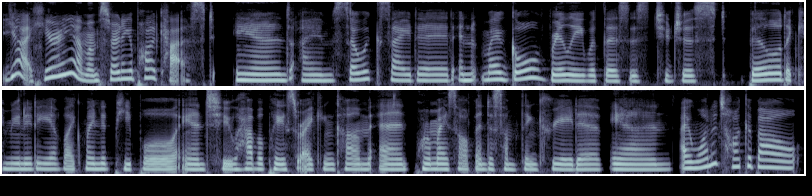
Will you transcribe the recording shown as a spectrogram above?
yeah, here I am. I'm starting a podcast and I'm so excited. And my goal really with this is to just build a community of like minded people and to have a place where I can come and pour myself into something creative. And I want to talk about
